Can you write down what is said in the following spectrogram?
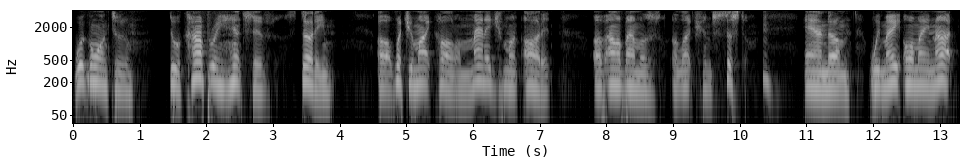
we're going to do a comprehensive study, uh, what you might call a management audit of Alabama's election system. And um, we may or may not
